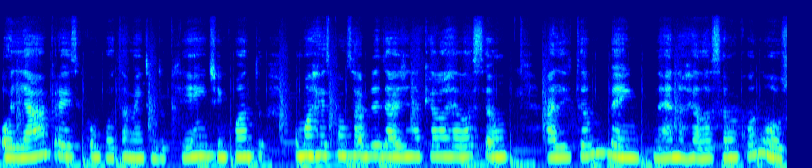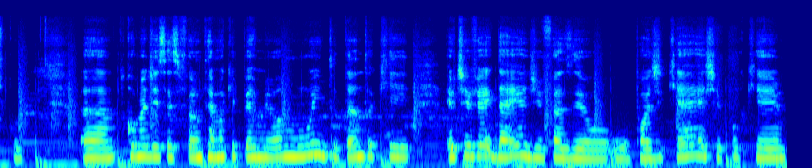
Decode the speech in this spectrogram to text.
olhar para esse comportamento do cliente enquanto uma responsabilidade naquela relação ali também, né, na relação conosco. Uh, como eu disse, esse foi um tema que permeou muito, tanto que eu tive a ideia de fazer o, o podcast, porque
